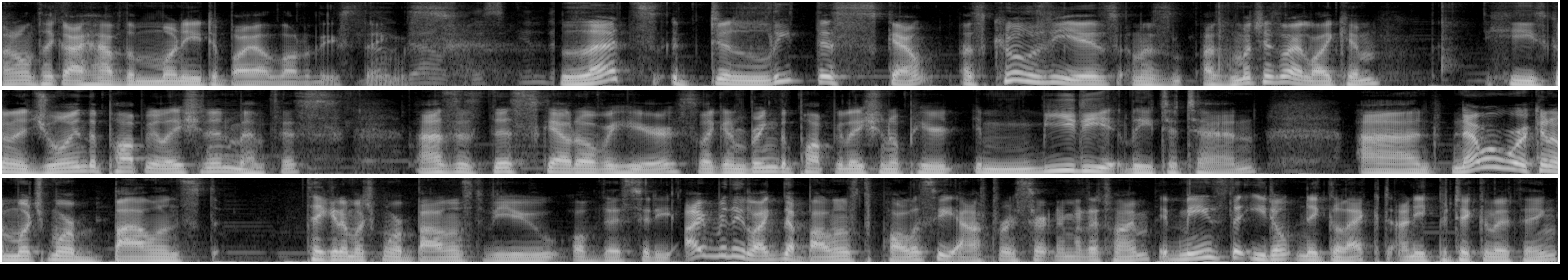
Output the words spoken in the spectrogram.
I don't think I have the money to buy a lot of these things. Let's delete this scout. As cool as he is, and as, as much as I like him, he's going to join the population in Memphis, as is this scout over here. So I can bring the population up here immediately to 10. And now we're working a much more balanced taking a much more balanced view of this city. I really like the balanced policy after a certain amount of time. It means that you don't neglect any particular thing.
